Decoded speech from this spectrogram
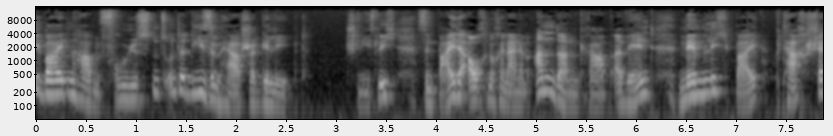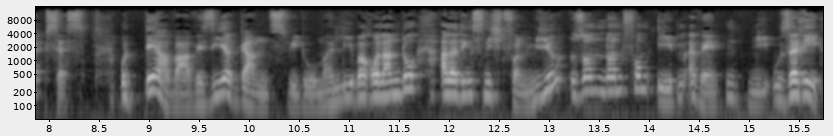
die beiden haben frühestens unter diesem Herrscher gelebt. Schließlich sind beide auch noch in einem anderen Grab erwähnt, nämlich bei Ptachschepses. Und der war Wesir ganz wie du, mein lieber Rolando, allerdings nicht von mir, sondern vom eben erwähnten Niusari.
